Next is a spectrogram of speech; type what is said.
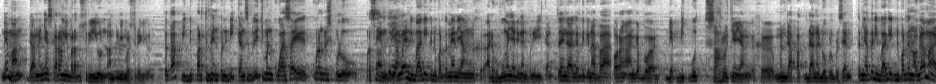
Memang dananya sekarang 500 triliun, hampir 500 triliun. Tetapi Departemen Pendidikan sebetulnya cuma kuasai kurang dari 10 persen tuh. Iya. Yang lain dibagi ke departemen yang ada hubungannya dengan pendidikan. Saya nggak ngerti kenapa orang anggap bahwa Depdikbud seharusnya yang eh, mendapat dana 20%, ternyata dibagi Departemen Agama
